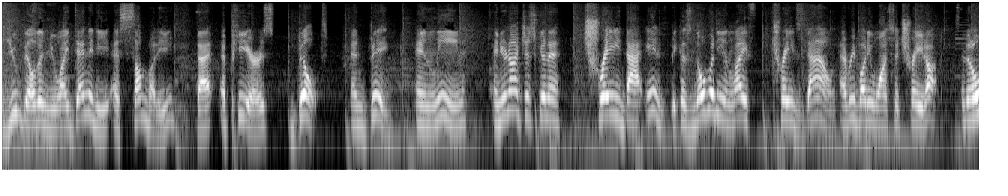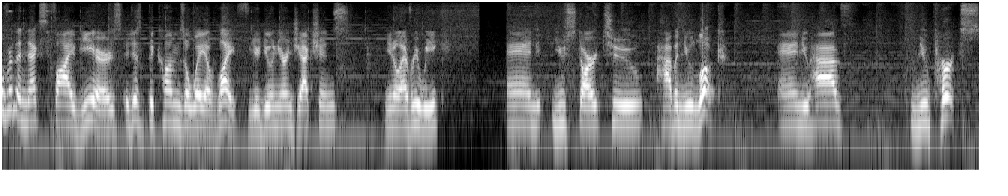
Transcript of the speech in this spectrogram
you build a new identity as somebody that appears built and big and lean. And you're not just gonna trade that in because nobody in life trades down. Everybody wants to trade up. And then over the next five years, it just becomes a way of life. You're doing your injections, you know, every week, and you start to have a new look and you have new perks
